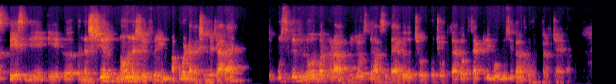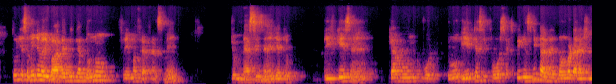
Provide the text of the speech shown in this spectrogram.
स्पेस में एक inertial non inertial frame upward direction में जा रहा है तो उसके फ्लोर पर खड़ा आदमी जो उसके हाथ से बैग अगर छोड़ को छोड़ता है तो एग्जैक्टली वो भी उसी तरह फ्लोर की तरफ़ जाएगा। तो ये समझने वाली बात है कि क्या दोनों फ्रेम ऑफ़ रेफरेंस में जो मैसेज हैं या जो ब्रीफ केस हैं, क्या वो वो वो एक जैसी फोर्स एक्सपीरियंस नहीं कर रहे डाउनवर्ड डायरेक्शन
